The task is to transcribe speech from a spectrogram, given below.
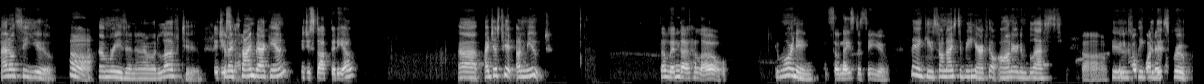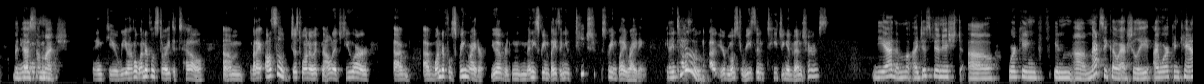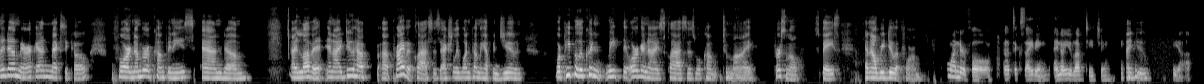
I don't see you. Oh. For some reason, and I would love to. Did you Should I sign back in? Did you stop video? Uh, I just hit unmute. So Linda, hello. Good morning. It's so nice to see you. Thank you. So nice to be here. I feel honored and blessed Uh, to you have a speak to this group that does so much. Thank you. You have a wonderful story to tell. Um, but I also just want to acknowledge you are um, a wonderful screenwriter. You have written many screenplays and you teach screenplay writing. Can I you tell do. us about your most recent teaching adventures? Yeah, the, I just finished uh, working in uh, Mexico, actually. I work in Canada, America, and Mexico for a number of companies, and um, I love it. And I do have uh, private classes, actually, one coming up in June, where people who couldn't meet the organized classes will come to my personal space and I'll redo it for them. Wonderful. That's exciting. I know you love teaching. I do. Yeah.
